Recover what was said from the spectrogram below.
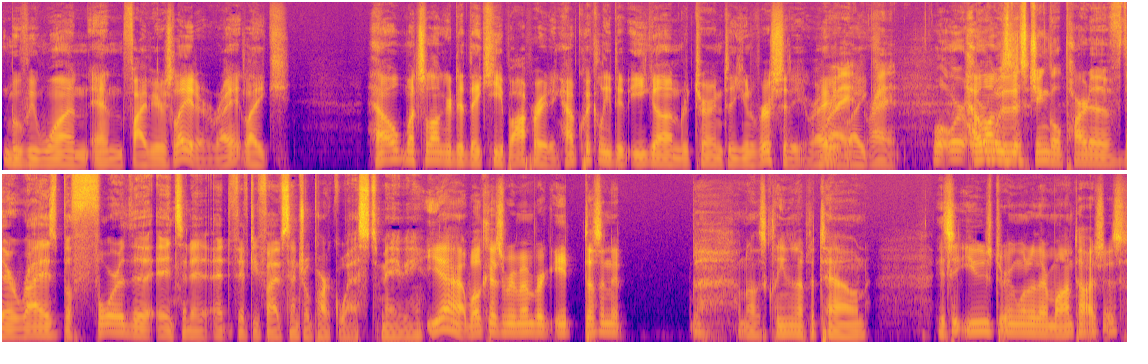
movie 1 and 5 years later, right? Like how much longer did they keep operating? How quickly did Egon return to university, right? right, like right. Well, or, how or long was does it- this jingle part of their rise before the incident at 55 Central Park West? Maybe. Yeah, well cuz remember it doesn't it oh no, it's cleaning up the town. Is it used during one of their montages?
